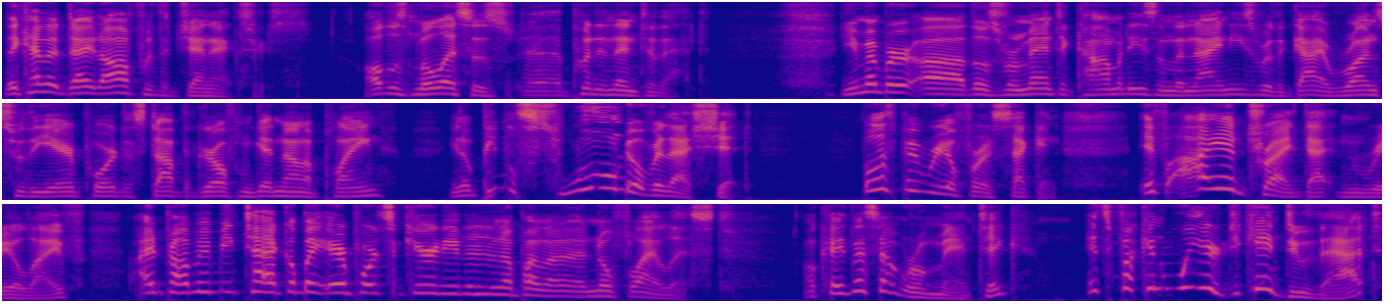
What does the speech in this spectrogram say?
they kind of died off with the Gen Xers. All those Melissas uh, put an end to that. You remember uh, those romantic comedies in the 90s where the guy runs through the airport to stop the girl from getting on a plane? You know, people swooned over that shit. But let's be real for a second. If I had tried that in real life, I'd probably be tackled by airport security and ended up on a no fly list. Okay, that's not romantic. It's fucking weird. You can't do that.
